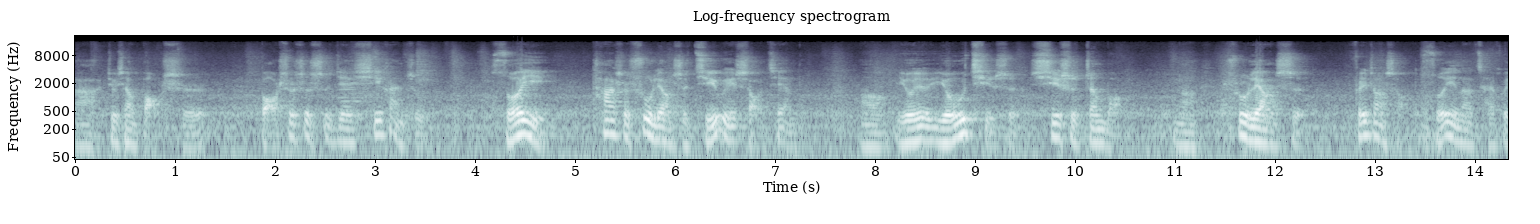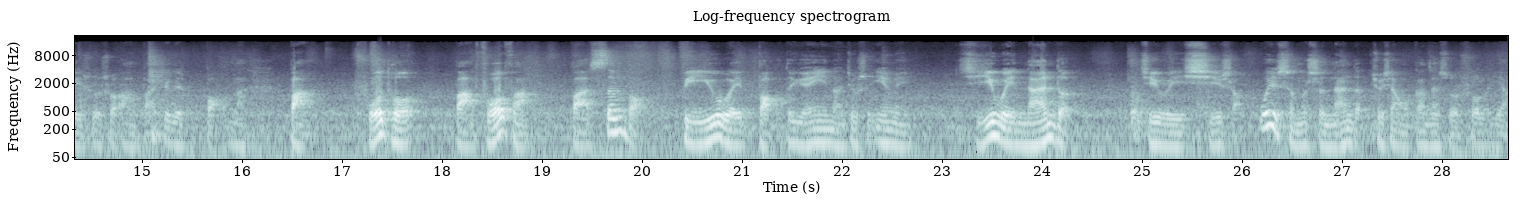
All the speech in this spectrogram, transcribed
啊，就像宝石，宝石是世间稀罕之物，所以它是数量是极为少见的，啊，尤尤其是稀世珍宝，啊，数量是。非常少的，所以呢才会说说啊，把这个宝呢，把佛陀、把佛法、把僧宝比喻为宝的原因呢，就是因为极为难得，极为稀少。为什么是难得？就像我刚才所说的一样，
